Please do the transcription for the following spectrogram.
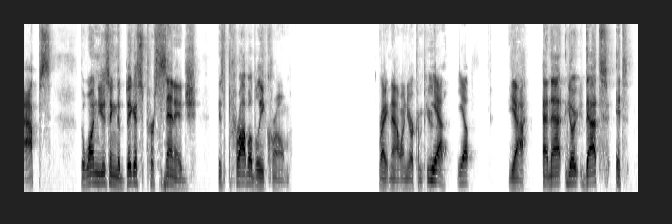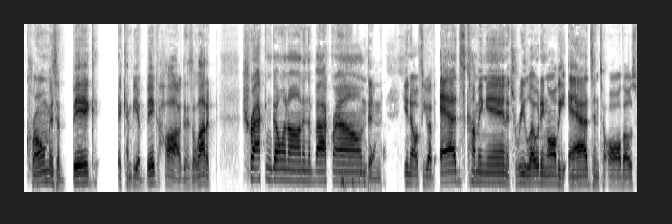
apps, the one using the biggest percentage is probably Chrome right now on your computer. Yeah. Yep. Yeah. And that you're that's it's Chrome is a big it can be a big hog. There's a lot of tracking going on in the background and you know if you have ads coming in it's reloading all the ads into all those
